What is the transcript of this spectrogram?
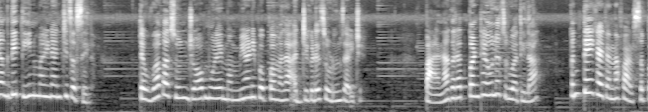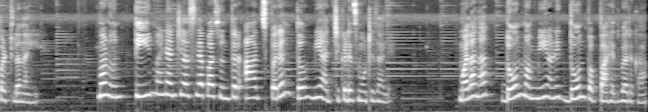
मी अगदी तीन महिन्यांचीच असेल. तेव्हापासून जॉबमुळे मम्मी आणि पप्पा मला आजीकडे सोडून जायचे. पाळणा घरात पण ठेवलं सुरुवातीला पण ते काय त्यांना फारसं पटलं नाही. म्हणून तीन महिन्यांची असल्यापासून तर आजपर्यंत मी आजीकडेच मोठी झाले. मला ना दोन मम्मी आणि दोन पप्पा आहेत बरं का.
